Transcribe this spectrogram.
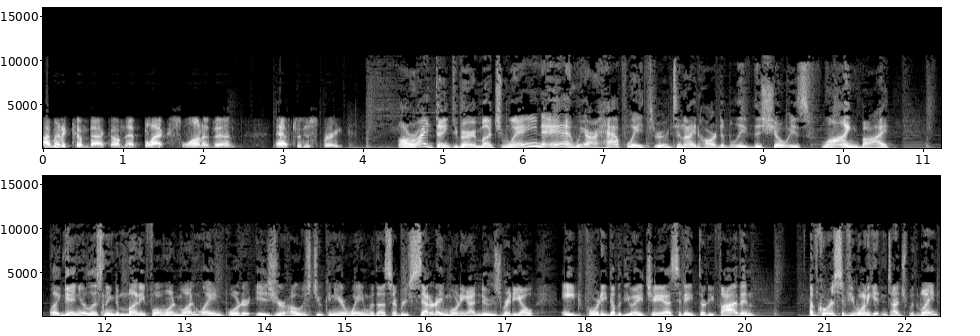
I'm going to come back on that black swan event after this break. All right. Thank you very much, Wayne. And we are halfway through tonight. Hard to believe this show is flying by. Well, again, you're listening to Money 411. Wayne Porter is your host. You can hear Wayne with us every Saturday morning on News Radio 840 WHAS at 835. And of course, if you want to get in touch with Wayne,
